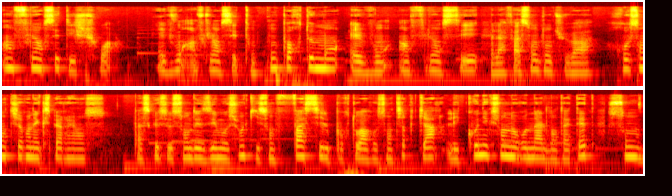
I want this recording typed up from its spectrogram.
influencer tes choix. Elles vont influencer ton comportement, elles vont influencer la façon dont tu vas ressentir une expérience. Parce que ce sont des émotions qui sont faciles pour toi à ressentir car les connexions neuronales dans ta tête sont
